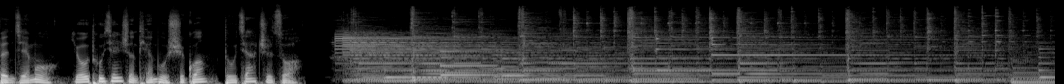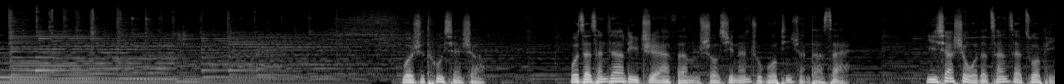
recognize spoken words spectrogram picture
本节目由兔先生填补时光独家制作。我是兔先生，我在参加励志 FM 首席男主播评选大赛。以下是我的参赛作品：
